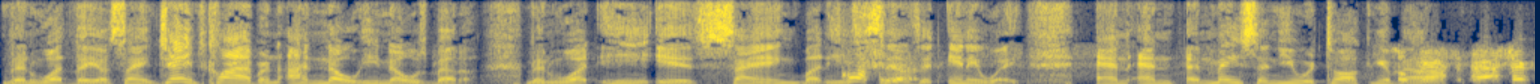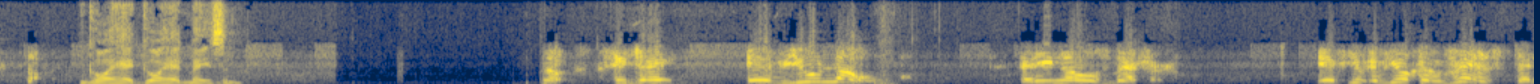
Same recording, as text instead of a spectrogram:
than what they are saying. James Clyburn, I know he knows better than what he is saying, but he course he says it anyway. And and and Mason, you were talking So, about. Pastor, Pastor, Go ahead, go ahead, Mason. cj, if you know that he knows better, if you if you're convinced that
